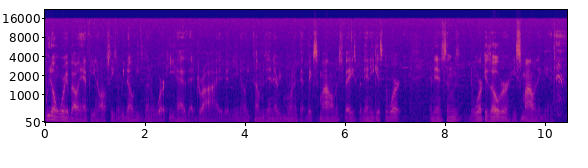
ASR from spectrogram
we don't worry about Anthony in off season. We know he's going to work. He has that drive, and you know, he comes in every morning with that big smile on his face. But then he gets to work, and then as soon as the work is over, he's smiling again.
